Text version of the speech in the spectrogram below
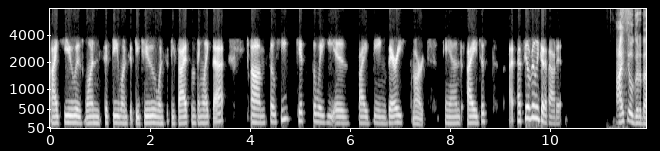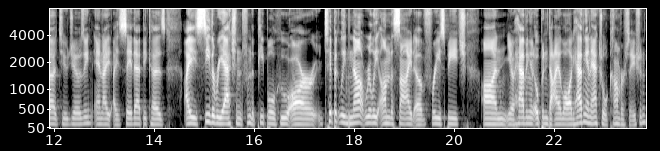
IQ is 150, 152, 155, something like that. Um, so he gets the way he is by being very smart. And I just, I, I feel really good about it. I feel good about it too, Josie. And I, I, say that because I see the reaction from the people who are typically not really on the side of free speech, on you know having an open dialogue, having an actual conversation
